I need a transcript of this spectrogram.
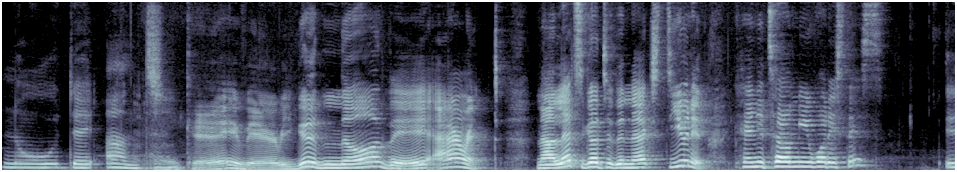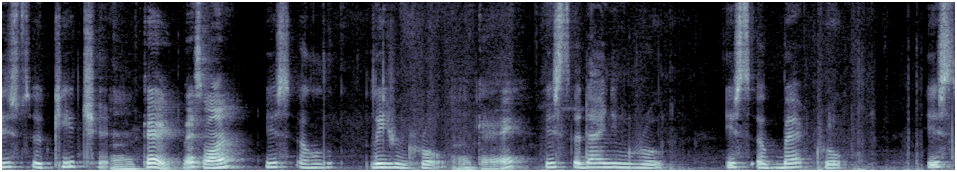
No, they aren't. Okay, very good. No, they aren't. Now let's go to the next unit. Can you tell me what is this? It's a kitchen. Okay, this one. It's a living room. Okay. It's a dining room. It's a bedroom. It's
